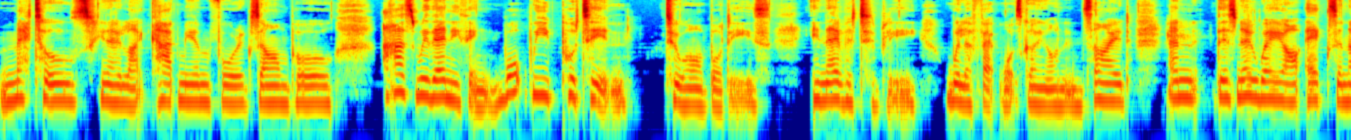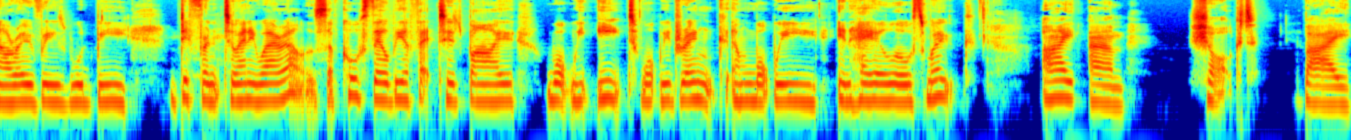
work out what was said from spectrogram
metals, you know, like cadmium, for example. As with anything, what we put in to our bodies inevitably will affect what's going on inside. And there's no way our eggs and our ovaries would be different to anywhere else. Of course, they'll be affected by what we eat, what we drink, and what we inhale or smoke. I am shocked by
